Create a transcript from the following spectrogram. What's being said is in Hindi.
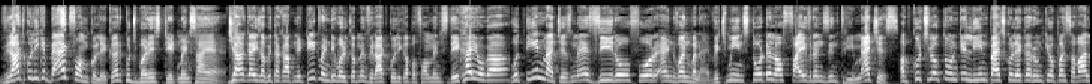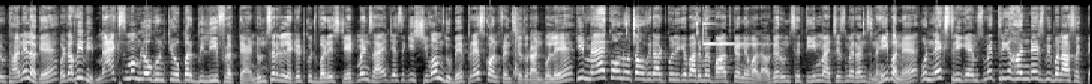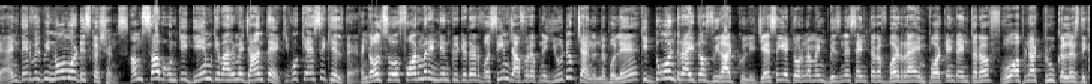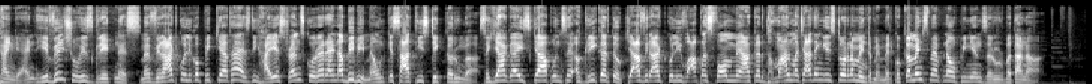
विराट कोहली के बैड फॉर्म को लेकर कुछ बड़े स्टेटमेंट्स आए हैं। जहाँ गाइस अभी तक आपने टी ट्वेंटी वर्ल्ड कप में विराट कोहली का परफॉर्मेंस देखा ही होगा। वो तीन मैचेस में ज़ीरो फोर एंड वन बनाए which mean total of five run in three matches अब कुछ लोग तो उनके लीन पैच को लेकर उनके ऊपर सवाल उठाने लगे हैं बट अभी भी मैक्सिमम लोग उनके ऊपर बिलीव रखते हैं। एंड उनसे रिलेटेड कुछ बड़े स्टेटमेंट्स आए, जैसे की शिवम दुबे प्रेस कॉन्फ्रेंस के दौरान बोले की मैं कौन होता हूँ विराट कोहली के बारे में बात करने वाला? अगर उनसे तीन मैचेस में रन नहीं बने, वो नेक्स्ट थ्री गेम्स में थ्री भी बना सकते हैं। And there will be no more discussion हम सब उनके गेम के बारे में जानते हैं कि वो कैसे खेलते हैं. And also former Indian cricketer Wasim Jaffer अपने यूट्यूब चैनल में बोले कि don't write off Virat Kohli. जैसे ये टूर्नामेंट बिज़नेस एंड तरफ़ बढ़ रहा है इंपॉर्टेंट एंड तरफ़, वो अपना ट्रू कलर्स दिखाएँगे. And he will show his greatness मैं विराट कोहली को पिक किया था as the highest run scorer and अभी भी मैं उनके साथ ही स्टिक करूँगा. सो या गाइस क्या आप उनसे अग्री करते हो? क्या विराट कोहली वापस फॉर्म में आकर धमाल मचा देंगे इस टूर्नामेंट में? मेरे को कमेंट्स में अपना ओपिनियन ज़रूर बताना.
